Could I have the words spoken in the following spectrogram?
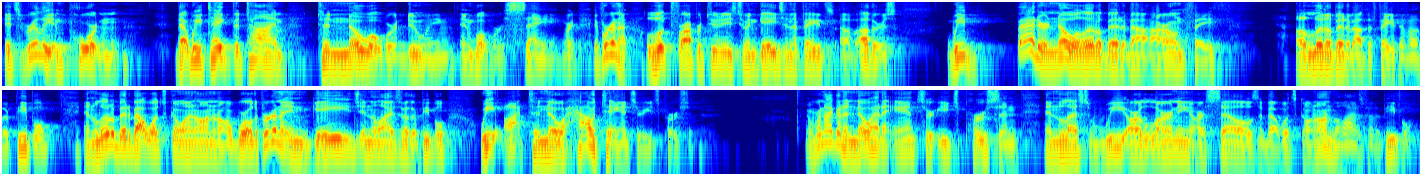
it's really important that we take the time to know what we're doing and what we're saying. Right? If we're going to look for opportunities to engage in the faiths of others, we better know a little bit about our own faith, a little bit about the faith of other people, and a little bit about what's going on in our world. If we're going to engage in the lives of other people, we ought to know how to answer each person. And we're not going to know how to answer each person unless we are learning ourselves about what's going on in the lives of other people.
